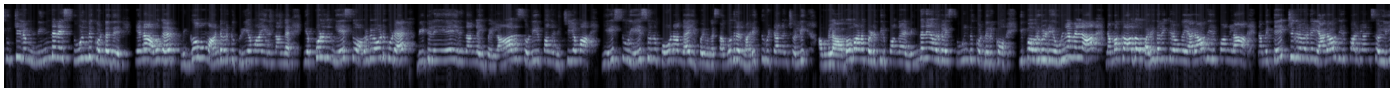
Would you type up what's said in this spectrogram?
சுற்றிலும் நிந்தனை சூழ்ந்து கொண்டது. ஏன்னா அவங்க மிகவும் ஆண்டவருக்கு பிரியமா இருந்தாங்க. எப்பொழுதும் இயேசு அவர்களோடு கூட வீட்டிலேயே இருந்தாங்க. இப்ப எல்லாரும் சொல்லியிருப்பாங்க நிச்சயமா இயேசு இயேசுன்னு போனாங்க. இப்ப இவங்க சகோதரர் மறித்து விட்டாங்கன்னு சொல்லி அவங்கள அவமானப்படுத்தியிருப்பாங்க. நிந்தனை அவர்களை சூழ்ந்து கொண்டிருக்கும். இப்போ அவர்களுடைய உள்ளமெல்லாம் நமக்காக பரிதவிக்கிறவங்க யாராவது இருப்பாங்களா? நம்மை தேற்றுகிறவர்கள் யாராவது இருப்பார்களான்னு சொல்லி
